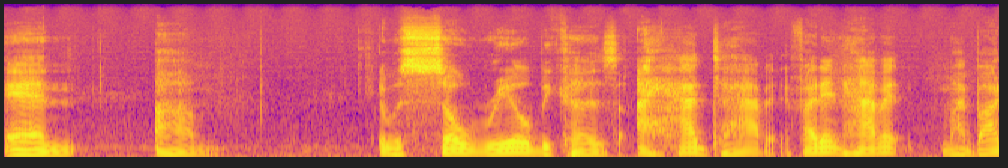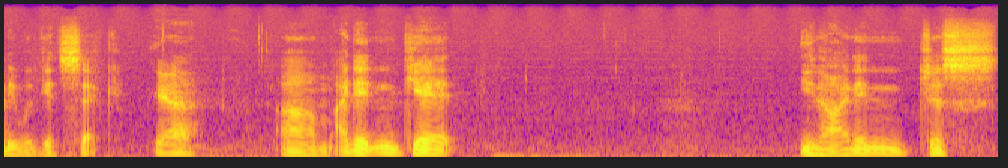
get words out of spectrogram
And um, it was so real because I had to have it. If I didn't have it, my body would get sick. Yeah. Um, I didn't get, you know, I didn't just,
